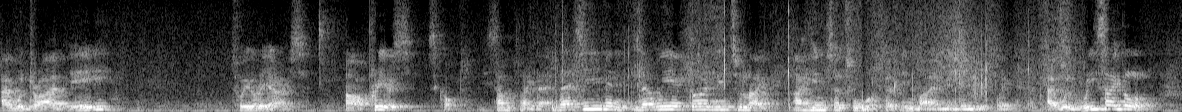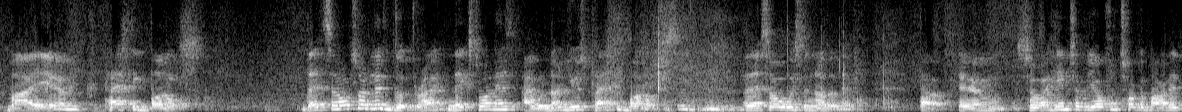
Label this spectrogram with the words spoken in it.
I will drive a Toyota Yaris. Oh, Prius, it's called. Something like that. That's even, now we are going into like ahimsa towards the environment in this way. I will recycle my um, plastic bottles. That's also a little good, right? Next one is I will not use plastic bottles. That's always another level. But um, so ahimsa, we often talk about it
